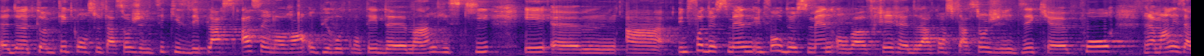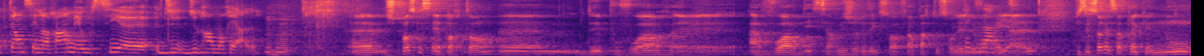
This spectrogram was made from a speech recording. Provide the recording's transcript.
euh, de notre comité de consultation juridique qui se déplacent à Saint-Laurent au bureau de comté de Mme Risky et une fois deux semaines, une fois ou deux semaines, on va offrir de la consultation juridique pour vraiment les habitants de Saint-Laurent, mais aussi du, Grand Montréal. Mm-hmm. Euh, je pense que c'est important euh, de pouvoir euh, avoir des services juridiques qui soient offerts partout sur l'île de Montréal. Puis c'est sûr et certain que nous,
